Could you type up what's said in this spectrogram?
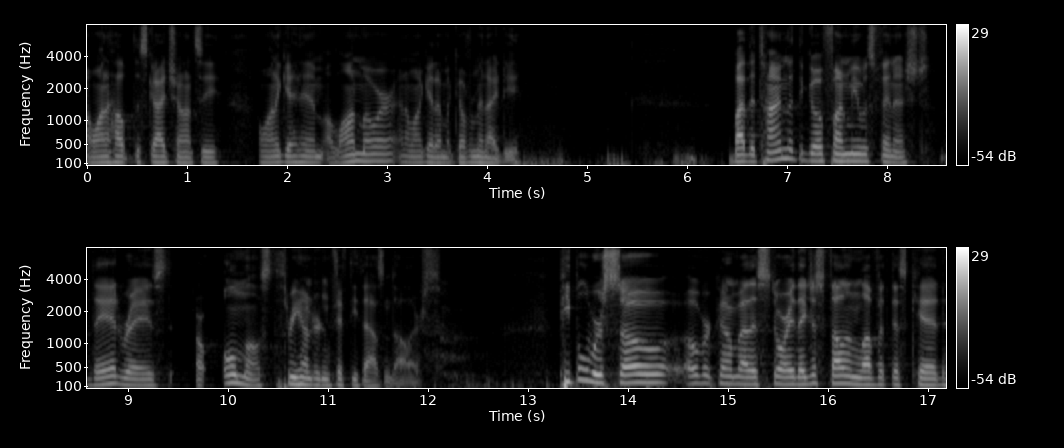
I want to help this guy, Chauncey. I want to get him a lawnmower, and I want to get him a government ID. By the time that the GoFundMe was finished, they had raised almost $350,000 people were so overcome by this story, they just fell in love with this kid.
